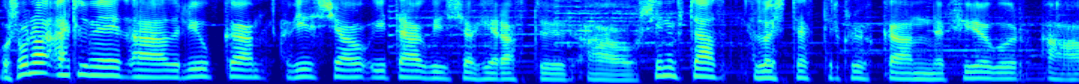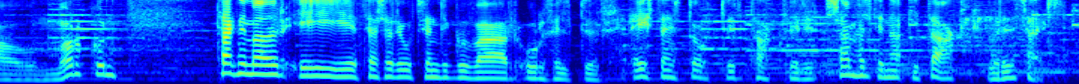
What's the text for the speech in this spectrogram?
Og svona ætlum við að ljúka viðsjá í dag, viðsjá hér aftur á sínum stað, laust eftir klukkan fjögur á morgun. Taknimaður í þessari útsendingu var Úlfildur Eisteinsdóttir. Takk fyrir samfélgina í dag. Verðið sæl.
